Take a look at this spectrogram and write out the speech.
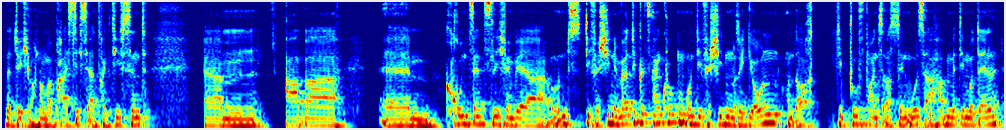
natürlich auch nochmal preislich sehr attraktiv sind. Ähm, aber ähm, grundsätzlich, wenn wir uns die verschiedenen Verticals angucken und die verschiedenen Regionen und auch die Proofpoints aus den USA haben mit dem Modell,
